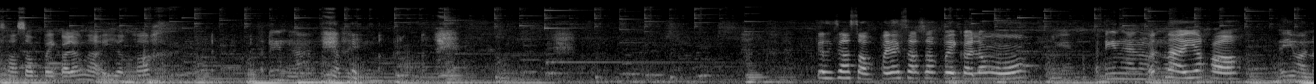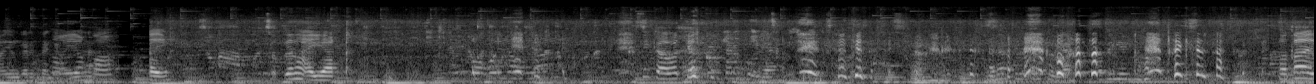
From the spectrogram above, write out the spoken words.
Sasampay ka lang, naiyak ka. Tingnan nga. Kasi sasampay, nagsasampay ka lang, oh. Patingin nga ng Ba't ano. naiyak ka? Ay, yung ano, yung ganit na ganit. Naiyak ka. Ay, ba't ka naiyak? Ikaw, ba't ka Patay.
